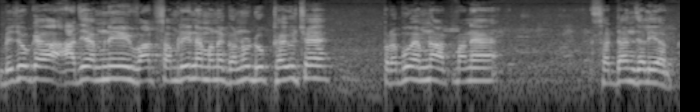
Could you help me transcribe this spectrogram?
બીજું કે આજે એમની વાત સાંભળીને મને ઘણું દુઃખ થયું છે. પ્રભુ એમના આત્માને શ્રદ્ધાંજલિ અર્પ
